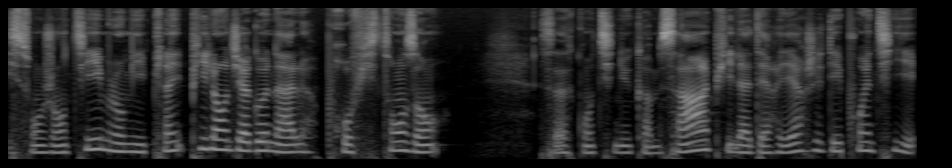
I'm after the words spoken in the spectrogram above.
ils sont gentils, ils me l'ont mis plein, pile en diagonale. Profitons-en. Ça continue comme ça. Puis là derrière, j'ai des pointillés.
